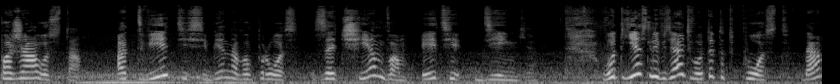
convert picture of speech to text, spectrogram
пожалуйста, ответьте себе на вопрос, зачем вам эти деньги? Вот если взять вот этот пост, да,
